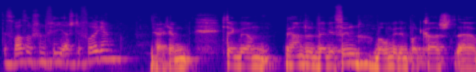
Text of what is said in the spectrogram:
das war es auch schon für die erste Folge. Ja, ich, ich denke, wir haben behandelt, wer wir sind, warum wir den Podcast, äh,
